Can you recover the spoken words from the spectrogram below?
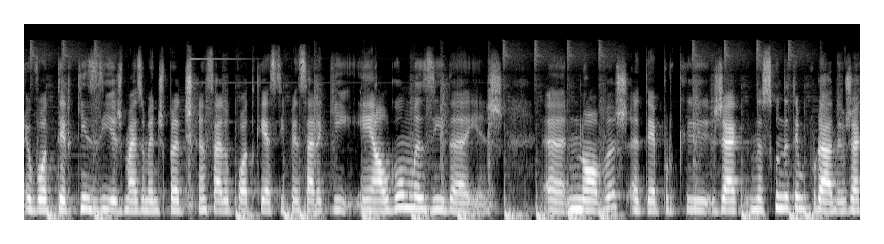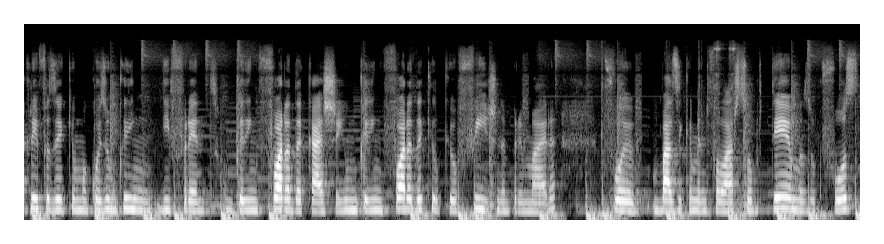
eu vou ter 15 dias mais ou menos para descansar do podcast e pensar aqui em algumas ideias uh, novas, até porque já na segunda temporada eu já queria fazer aqui uma coisa um bocadinho diferente, um bocadinho fora da caixa e um bocadinho fora daquilo que eu fiz na primeira, que foi basicamente falar sobre temas, o que fosse.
